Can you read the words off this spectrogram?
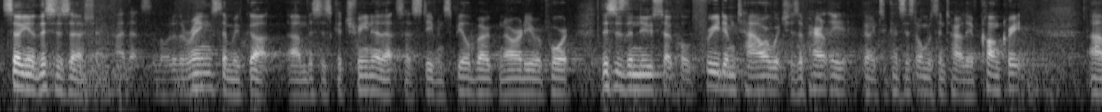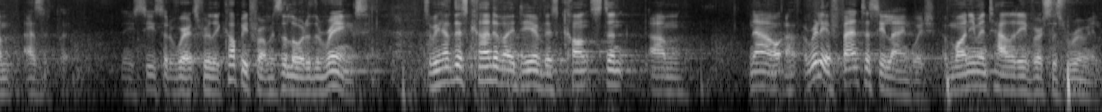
So, you know, this is uh, Shanghai, that's the Lord of the Rings. Then we've got, um, this is Katrina, that's a Steven Spielberg Minority Report. This is the new so called Freedom Tower, which is apparently going to consist almost entirely of concrete. Um, as you see, sort of where it's really copied from is the Lord of the Rings. So we have this kind of idea of this constant, um, now, uh, really a fantasy language of monumentality versus ruin.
